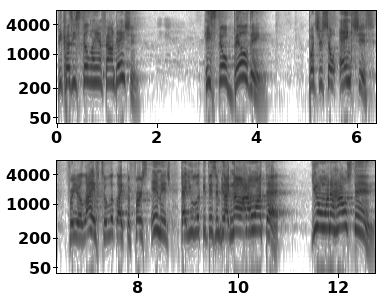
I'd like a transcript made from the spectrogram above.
because He's still laying foundation. He's still building. But you're so anxious for your life to look like the first image that you look at this and be like, no, I don't want that. You don't want a house then.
